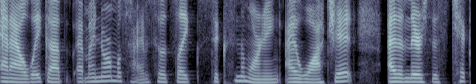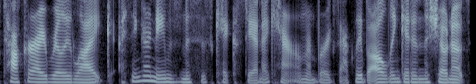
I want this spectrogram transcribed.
and I'll wake up at my normal time. So it's like six in the morning. I watch it, and then there's this TikToker I really like. I think her name is Mrs. Kickstand. I can't remember exactly, but I'll link it in the show notes.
